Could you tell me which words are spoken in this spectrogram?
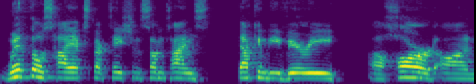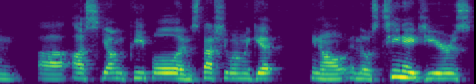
with those high expectations, sometimes that can be very uh, hard on uh, us young people, and especially when we get, you know, in those teenage years,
